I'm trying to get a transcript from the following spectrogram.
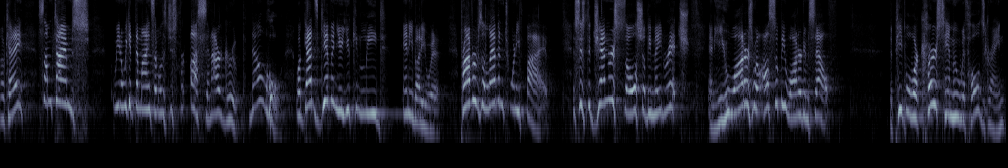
Okay? Sometimes, you know, we get the mindset, well, it's just for us and our group. No. What God's given you, you can lead anybody with. Proverbs 11 25. It says, The generous soul shall be made rich, and he who waters will also be watered himself. The people will curse him who withholds grain,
